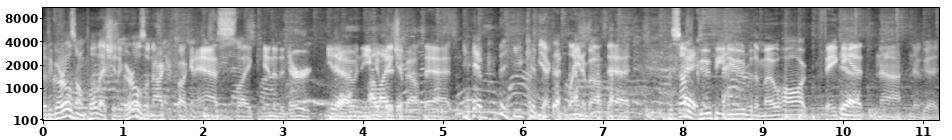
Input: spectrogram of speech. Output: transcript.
But the girls don't pull that shit. The girls will knock your fucking ass like into the dirt, you Yeah, know, and you can like bitch it. about that. Yeah, you can. Yeah, complain about that. But some Hey. goofy dude with a mohawk faking Yeah. it, nah, no good.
